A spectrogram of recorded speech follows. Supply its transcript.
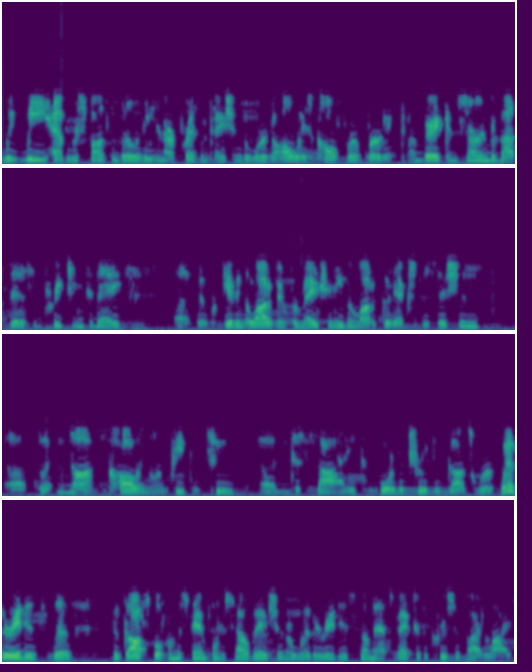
we, we have a responsibility in our presentation of the word to always call for a verdict. I'm very concerned about this in preaching today uh, that we're giving a lot of information, even a lot of good exposition, uh, but not calling on people to uh, decide for the truth of God's word, whether it is the the gospel from the standpoint of salvation or whether it is some aspect of the crucified life.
